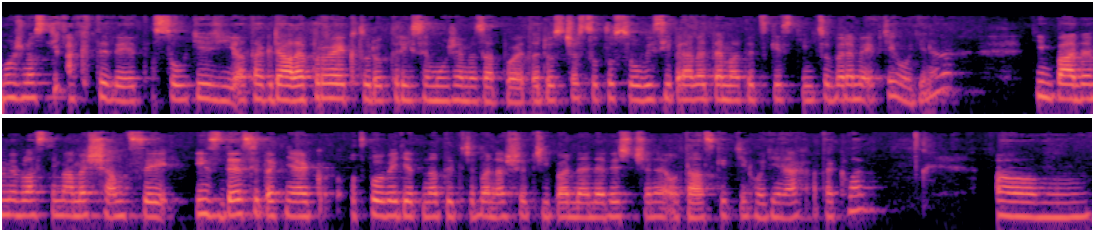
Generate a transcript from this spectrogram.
možnosti aktivit, soutěží a tak dále, projektů, do kterých se můžeme zapojit. A dost často to souvisí právě tematicky s tím, co bereme i v těch hodinách. Tím pádem my vlastně máme šanci i zde si tak nějak odpovědět na ty třeba naše případné nevyřčené otázky v těch hodinách a takhle. Um,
